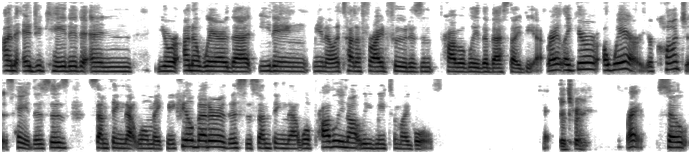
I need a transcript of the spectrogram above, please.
uneducated and you're unaware that eating you know a ton of fried food isn't probably the best idea right? Like you're aware you're conscious hey this is something that will make me feel better. This is something that will probably not lead me to my goals. Okay. That's right. Right. So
